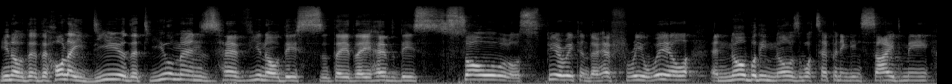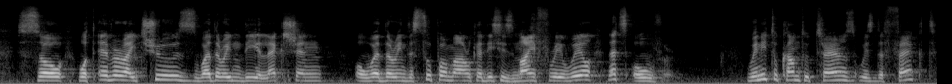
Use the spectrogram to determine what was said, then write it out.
You know, the, the whole idea that humans have, you know, this, they, they have this soul or spirit and they have free will and nobody knows what's happening inside me. So whatever I choose, whether in the election or whether in the supermarket, this is my free will, that's over. We need to come to terms with the fact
